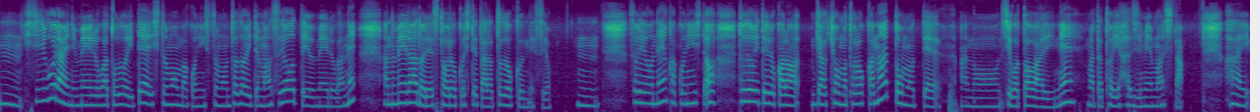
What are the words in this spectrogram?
うん、7時ぐらいにメールが届いて質問箱に質問届いてますよっていうメールがねあのメールアドレス登録してたら届くんですよ。うん、それをね確認してあ届いてるからじゃあ今日も撮ろうかなと思って、あのー、仕事終わりにねまた撮り始めました。はい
